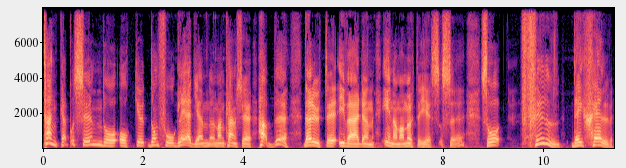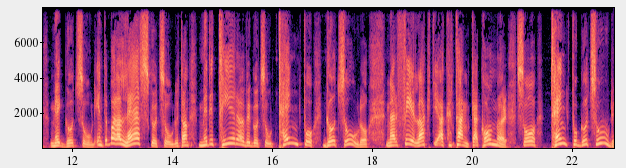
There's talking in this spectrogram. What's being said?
tankar på synd och, och de få glädjeämnen man kanske hade där ute i världen innan man mötte Jesus. Så fyll dig själv med Guds ord. Inte bara läs Guds ord, utan meditera över Guds ord. Tänk på Guds ord. Och när felaktiga tankar kommer, så Tänk på Guds ord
